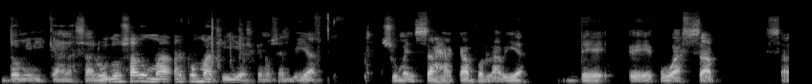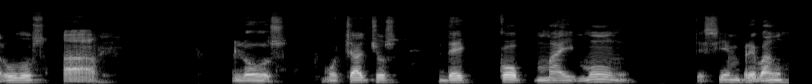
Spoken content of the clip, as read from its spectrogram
Dominicana. Saludos a don Marcos Matías, que nos envía su mensaje acá por la vía de eh, WhatsApp. Saludos a los muchachos de Cop Maimón, que siempre van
